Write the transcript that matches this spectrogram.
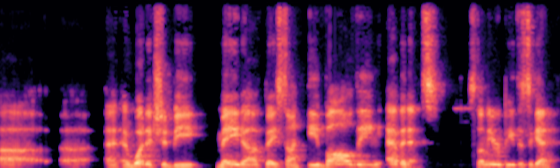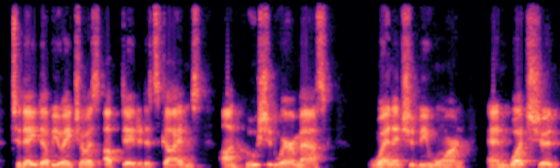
uh, uh, and, and what it should be made of based on evolving evidence. So let me repeat this again. Today, WHO has updated its guidance on who should wear a mask, when it should be worn, and what should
